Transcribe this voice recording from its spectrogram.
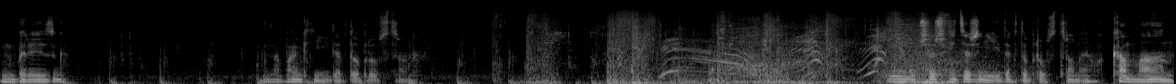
Bryzg. Na bank nie idę w dobrą stronę. Nie no, przecież widzę, że nie idę w dobrą stronę. Oh, come on.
